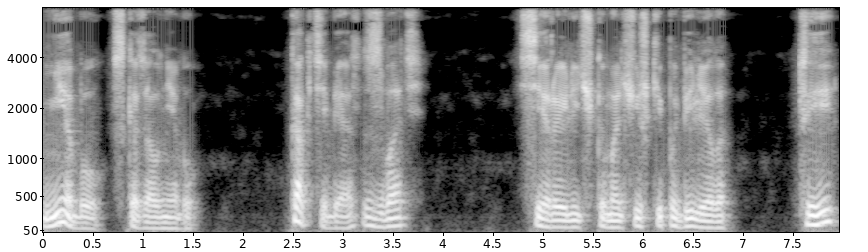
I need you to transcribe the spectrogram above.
Небу, сказал Небу. Как тебя звать? Серое личико мальчишки побелело. Ты?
